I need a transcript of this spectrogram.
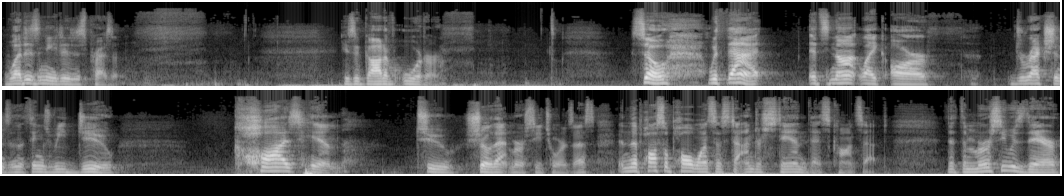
what is needed is present. He's a God of order. So, with that, it's not like our directions and the things we do cause him to show that mercy towards us. And the Apostle Paul wants us to understand this concept that the mercy was there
